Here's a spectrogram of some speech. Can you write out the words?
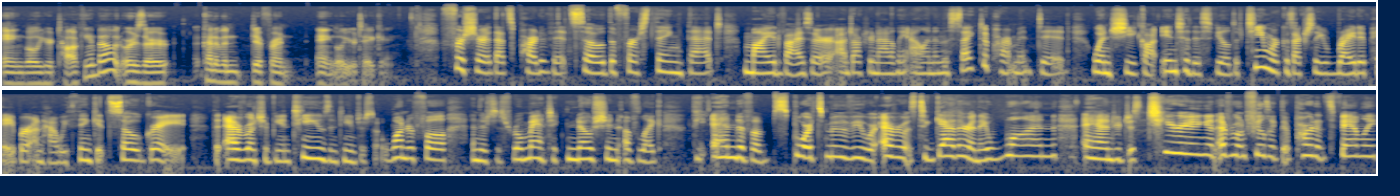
angle you're talking about, or is there kind of a different angle you're taking? For sure, that's part of it. So, the first thing that my advisor, uh, Dr. Natalie Allen, in the psych department did when she got into this field of teamwork was actually write a paper on how we think it's so great that everyone should be in teams and teams are so wonderful. And there's this romantic notion of like the end of a sports movie where everyone's together and they won and you're just cheering and everyone feels like they're part of this family.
